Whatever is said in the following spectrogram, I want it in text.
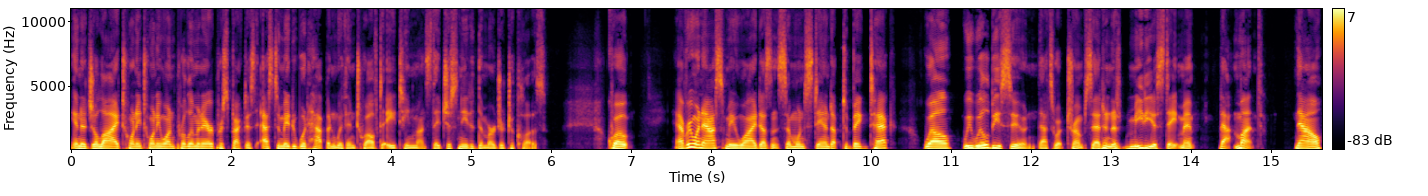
in a July 2021 preliminary prospectus, estimated would happen within 12 to 18 months. They just needed the merger to close. Quote, Everyone asks me why doesn't someone stand up to big tech? Well, we will be soon. That's what Trump said in a media statement that month. Now,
